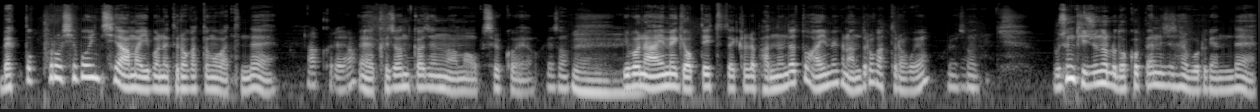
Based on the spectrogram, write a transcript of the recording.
맥북 프로 15인치 아마 이번에 들어갔던 것 같은데, 아 그래요? 예, 그 전까지는 아마 없을 거예요. 그래서 음, 이번에 아이맥이 업데이트 됐길래 봤는데 또 아이맥은 안 들어갔더라고요. 그래서 무슨 기준으로 넣고 빼는지 잘 모르겠는데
